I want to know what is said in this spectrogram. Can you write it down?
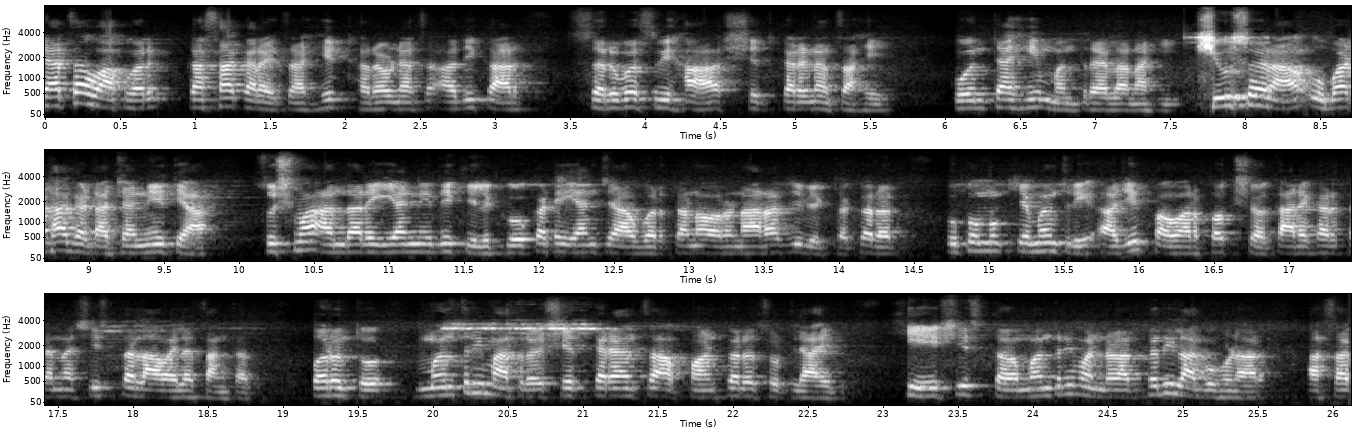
त्याचा वापर कसा करायचा हे ठरवण्याचा अधिकार सर्वस्वी हा शेतकऱ्यांनाच आहे. कोणत्याही मंत्र्याला नाही. शिवसेना उबाठा गटाच्या नेत्या सुषमा अंधारे यांनी देखील कोकटे यांच्या वर्तनावर नाराजी व्यक्त करत उपमुख्यमंत्री अजित पवार पक्ष कार्यकर्त्यांना शिस्त लावायला सांगतात. परंतु मंत्री मात्र शेतकऱ्यांचा अपमान करत सुटले आहेत. ही शिस्त मंत्रिमंडळात कधी लागू होणार? असा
